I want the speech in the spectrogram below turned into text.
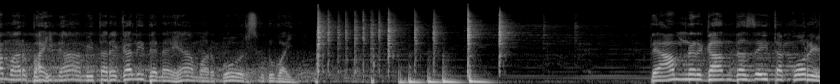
আমার ভাই না আমি তারে গালি দেয় না হ্যাঁ আমার বউয়ের ছোট ভাই। তে আমনের গানটা যে এটা করে।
